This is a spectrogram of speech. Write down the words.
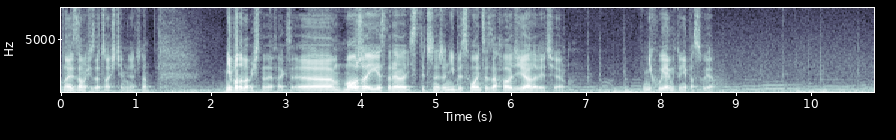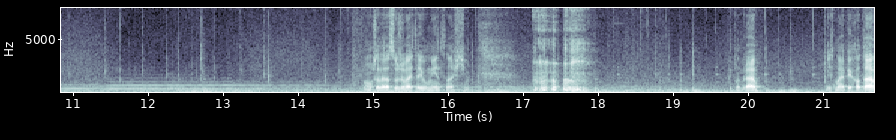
No i znowu się zaczyna ściemniać, no. Nie podoba mi się ten efekt. Eee, może jest realistyczny, że niby słońce zachodzi, ale wiecie... Ni chuja mi tu nie pasuje. Muszę teraz używać tej umiejętności. Dobra. Jest moja piechota.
